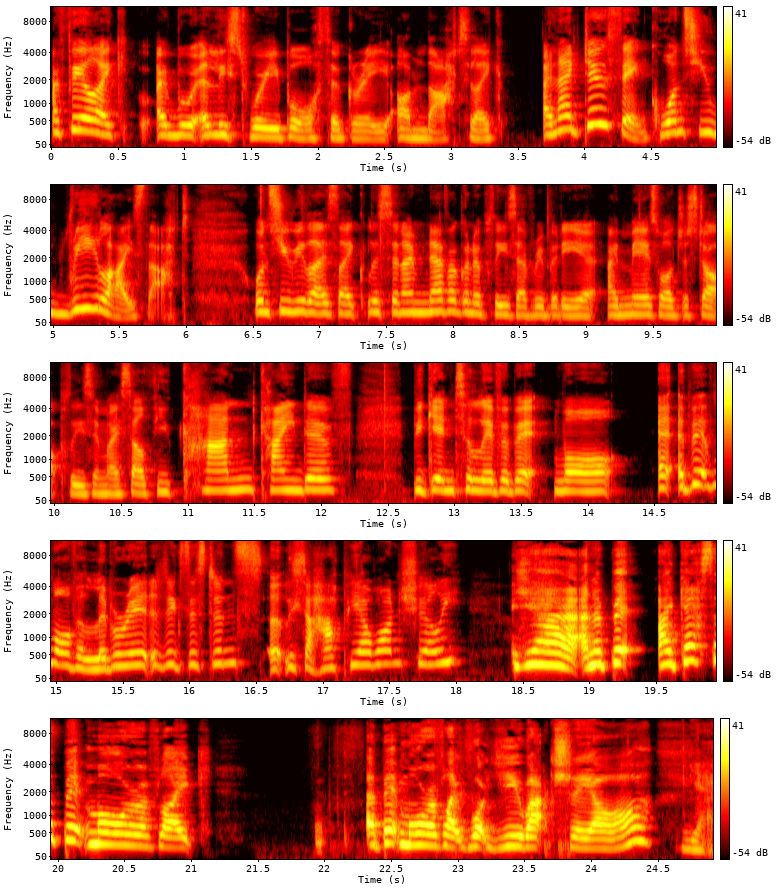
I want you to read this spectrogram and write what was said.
I feel like I, at least we both agree on that. Like, and I do think once you realize that, once you realize, like, listen, I'm never going to please everybody. I may as well just start pleasing myself. You can kind of begin to live a bit more, a, a bit more of a liberated existence, at least a happier one, surely. Yeah, and a bit, I guess, a bit more of like, a bit more of like what you actually are. Yeah.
